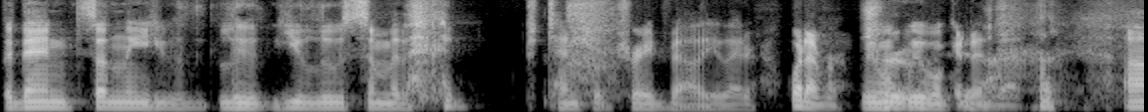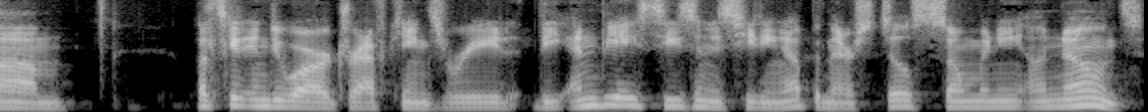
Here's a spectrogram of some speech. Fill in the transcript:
But then suddenly you lo- you lose some of that potential trade value later. Whatever. We, won't, we won't get yeah. into that. Um, let's get into our DraftKings read. The NBA season is heating up, and there's still so many unknowns.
